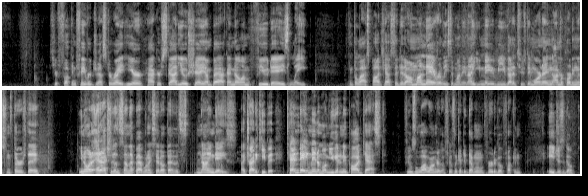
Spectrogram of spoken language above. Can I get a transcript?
Your fucking favorite jester right here, Hacker Scotty O'Shea. I'm back. I know I'm a few days late. I think the last podcast I did on Monday, I released it Monday night. You maybe you got it Tuesday morning. I'm recording this on Thursday. You know what? It actually doesn't sound that bad when I say it out that. It's nine days. I try to keep it ten day minimum. You get a new podcast. Feels a lot longer though. Feels like I did that one with Vertigo fucking ages ago.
